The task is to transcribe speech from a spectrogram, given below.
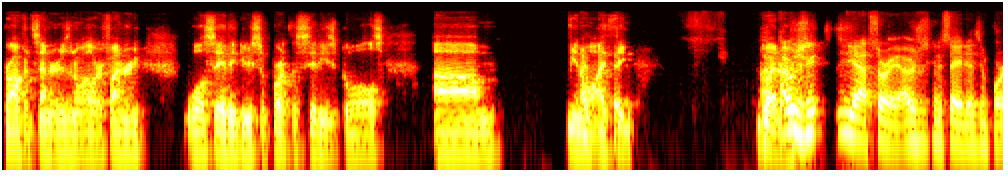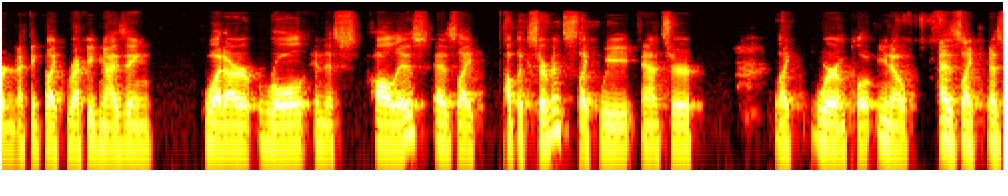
profit center is an oil refinery will say they do support the city's goals. Um, you know, I- I think. Go ahead. I was, just- yeah, sorry. I was just going to say it is important. I think like recognizing what our role in this all is as like public servants, like we answer, like we're employed, you know, as like, as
